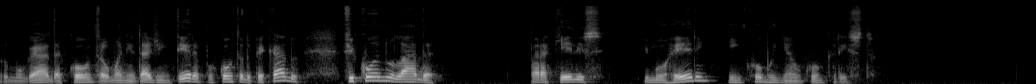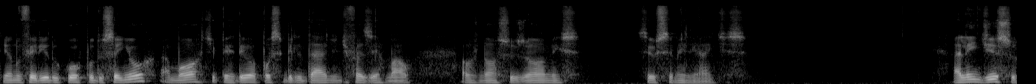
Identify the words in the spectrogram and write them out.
promulgada contra a humanidade inteira por conta do pecado, ficou anulada para aqueles que morrerem em comunhão com Cristo. Tendo ferido o corpo do Senhor, a morte perdeu a possibilidade de fazer mal aos nossos homens, seus semelhantes. Além disso,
